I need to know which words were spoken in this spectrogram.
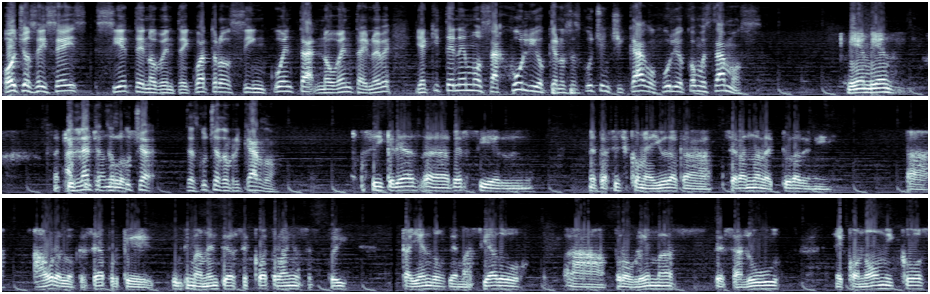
866-794-5099. Y aquí tenemos a Julio que nos escucha en Chicago. Julio, ¿cómo estamos? Bien, bien. Adelante, te escucha, te escucha don Ricardo. Sí, quería eh, ver si el metafísico me ayuda a hacer una lectura de mi ahora lo que sea porque últimamente hace cuatro años estoy cayendo demasiado a problemas de salud económicos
